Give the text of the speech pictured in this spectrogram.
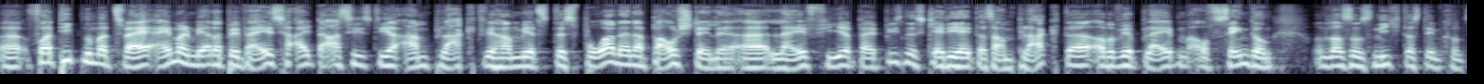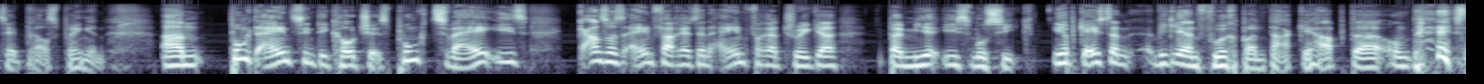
Äh, vor Tipp Nummer zwei, einmal mehr der Beweis, all das ist hier unplugged. Wir haben jetzt das Bohren einer Baustelle äh, live hier bei Business Gladiators unplugged, äh, aber wir bleiben auf Sendung und lassen uns nicht aus dem Konzept rausbringen. Ähm, Punkt eins sind die Coaches. Punkt zwei ist ganz was Einfaches, ein einfacher Trigger bei mir ist Musik. Ich habe gestern wirklich einen furchtbaren Tag gehabt äh, und es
